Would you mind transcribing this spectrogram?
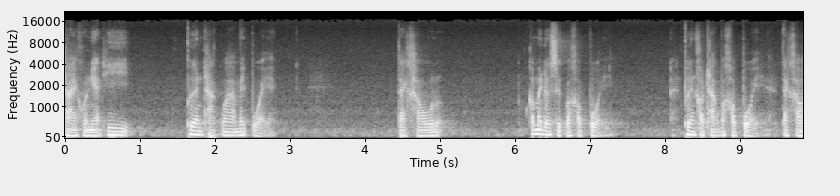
ชายคนเนี้ที่เพื่อนทักว่าไม่ป่วย แต่เขาก็ไม่รู้สึกว่าเขาป่วย เพื่อนเขาทักว่าเขาป่วย แต่เขา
